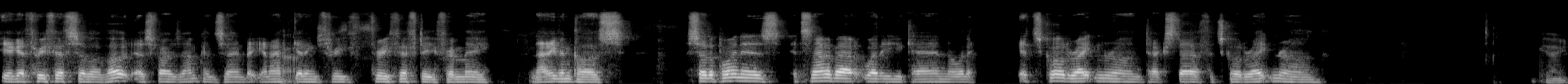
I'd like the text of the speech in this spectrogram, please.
You get three fifths of a vote, as far as I'm concerned, but you're not oh, getting three 350 from me. Not even close. So the point is, it's not about whether you can or whether it's called right and wrong tech stuff. It's called right and wrong. Okay.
